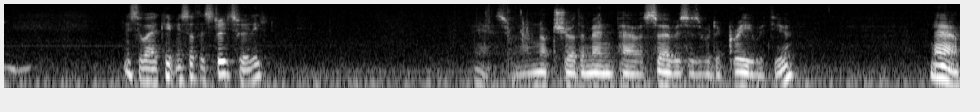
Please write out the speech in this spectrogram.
Mm-hmm. It's the way I keep myself off the streets, really. Yes, well, I'm not sure the manpower services would agree with you. Now,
